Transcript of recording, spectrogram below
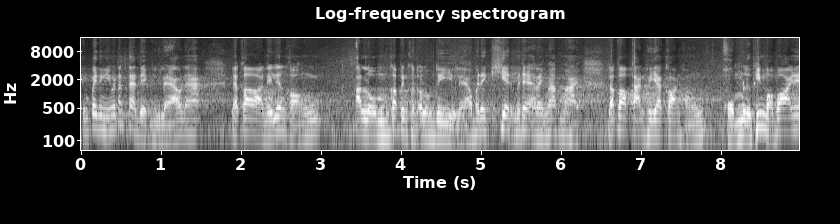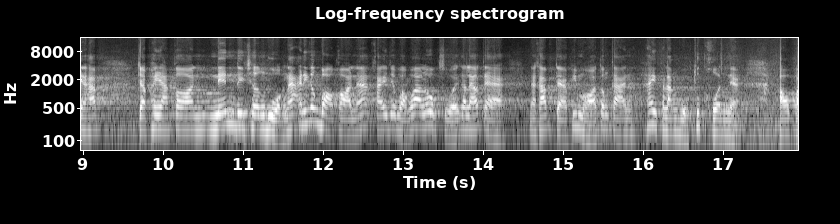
ผมเป็นอย่างนี้มาตั้งแต่เด็กอยู่แล้วนะฮะแล้วก็ในเรื่องของอารมณ์ก็เป็นคนอารมณ์ดีอยู่แล้ว ไม่ได้เครียดไม่ได้อะไรมากมาย แล้วก็การพยากรณ์ของผมหรือพี่หมอบอยเนี่ยครับจะพยากรณ์เน้นในเชิงบวกนะ อันนี้ต้องบอกก่อนนะ ใครจะบอกว่าโลกสวยก็แล้วแต่นะครับ แต่พี่หมอต้องการให้พลังบวกทุกคนเนี่ยเอาไป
